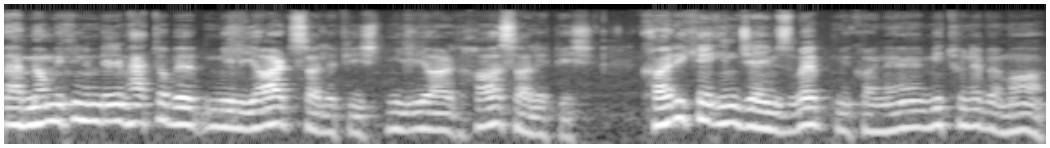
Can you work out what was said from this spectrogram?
و ما می‌تونیم بریم حتی به میلیارد سال پیش میلیاردها سال پیش. کاری که این جیمز وب می‌کنه می‌تونه به ما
